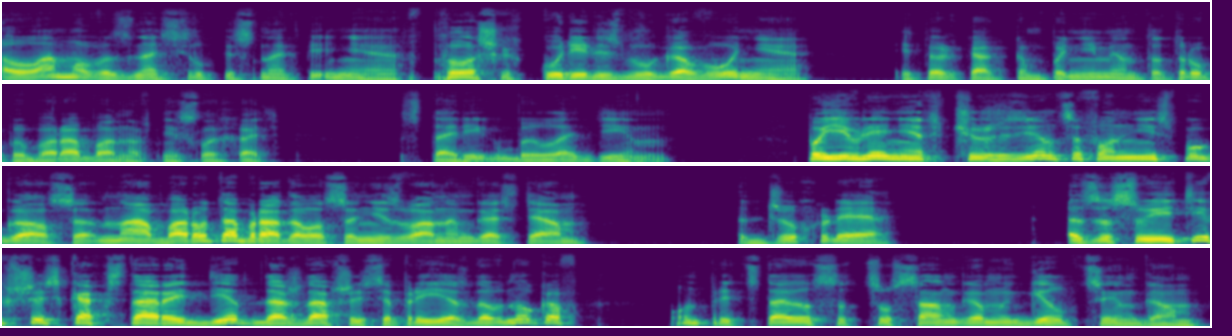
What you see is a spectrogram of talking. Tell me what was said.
Лама возносил песнопение, в плошках курились благовония, и только аккомпанемента трупы барабанов не слыхать. Старик был один — Появление чужеземцев он не испугался, наоборот, обрадовался незваным гостям. Джухле. Засуетившись, как старый дед, дождавшийся приезда внуков, он представился Цусангом и Гелцингом.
